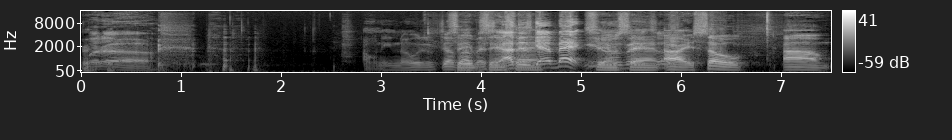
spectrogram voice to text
but uh, I don't even know what See- see See, I just got back. You See know what I'm saying? saying? All right, so um,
